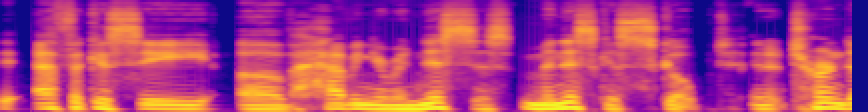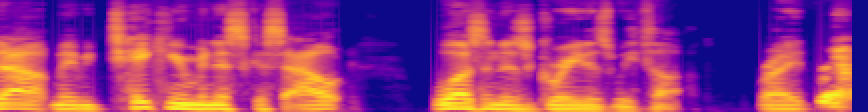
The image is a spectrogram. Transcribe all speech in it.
the efficacy of having your meniscus meniscus scoped, and it turned out maybe taking your meniscus out wasn't as great as we thought, right? Right.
